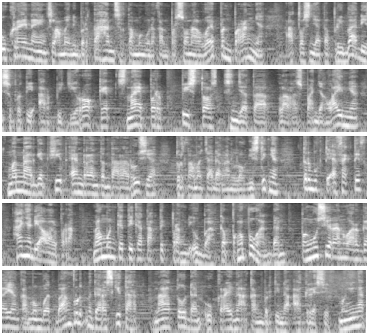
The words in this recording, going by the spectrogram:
Ukraina yang selama ini bertahan serta menggunakan personal weapon perangnya atau senjata pribadi seperti RPG roket, sniper, pistol, senjata laras panjang lainnya, menarget hit and run tentara Rusia, terutama cadangan logistiknya, terbukti efektif hanya di awal perang. Namun ketika taktik perang diubah ke pengepungan dan pengusiran warga yang akan membuat bangkrut negara sekitar, NATO dan Ukraina akan bertindak agresif mengingat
